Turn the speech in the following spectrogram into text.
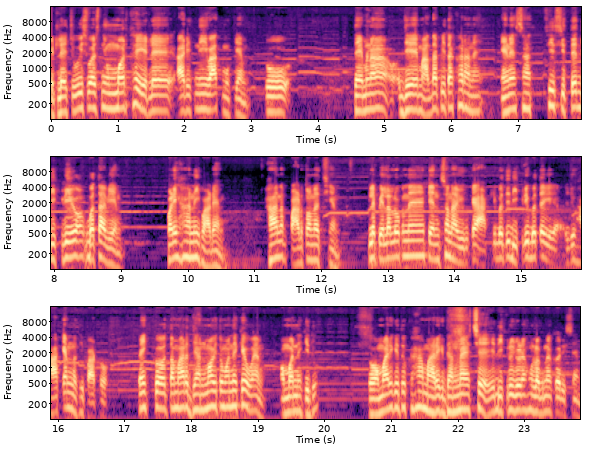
એટલે ચોવીસ વર્ષની ઉંમર થઈ એટલે આ રીતની વાત મૂકી એમ. તો તેમના જે માતા પિતા ખરા ને, એણે સાતથી સિત્તેર દીકરીઓ બતાવી એમ. પણ એ હા નહીં પાડે એમ. હા પાડતો નથી એમ. એટલે પેલા લોકોને ટેન્શન આવ્યું કે આટલી બધી દીકરી બતાવી, હજુ હા કેમ નથી પાડતો? કંઈક તમારા ધ્યાનમાં હોય તો મને કેવું એમ. અમરને કીધું. તો અમારે કીધું કે હા, મારે ધ્યાનમાં છે, એ દીકરી જોડે હું લગ્ન કરીશ એમ.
